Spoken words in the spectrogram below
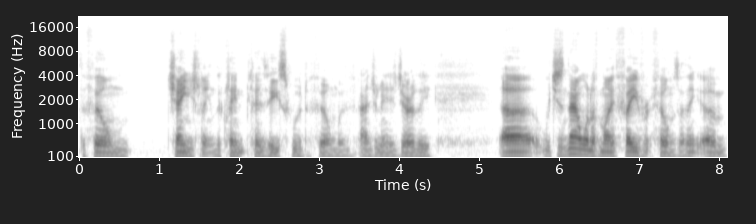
the film Changeling, the Clint, Eastwood film with Angelina Jolie, uh, which is now one of my favourite films. I think um,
